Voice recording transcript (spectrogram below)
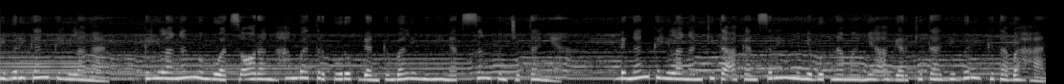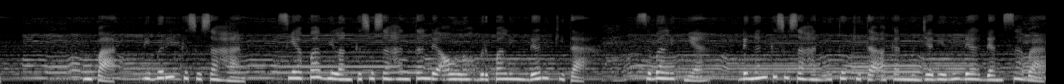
Diberikan kehilangan. Kehilangan membuat seorang hamba terpuruk dan kembali mengingat sang penciptanya. Dengan kehilangan kita akan sering menyebut namanya agar kita diberi ketabahan. 4. Diberi kesusahan. Siapa bilang kesusahan tanda Allah berpaling dari kita? Sebaliknya, dengan kesusahan itu kita akan menjadi ridah dan sabar.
